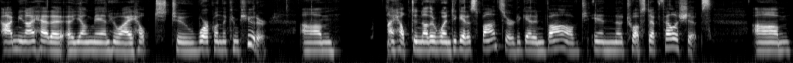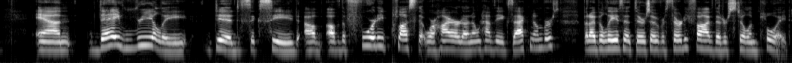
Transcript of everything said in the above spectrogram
I mean, I had a, a young man who I helped to work on the computer. Um, I helped another one to get a sponsor to get involved in 12 step fellowships. Um, and they really did succeed. Of, of the 40 plus that were hired, I don't have the exact numbers, but I believe that there's over 35 that are still employed.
